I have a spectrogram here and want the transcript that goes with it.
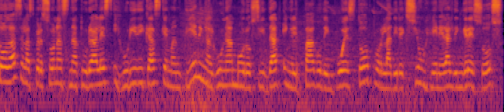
Todas las personas naturales y jurídicas que mantienen alguna morosidad en el pago de impuesto por la Dirección General de Ingresos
